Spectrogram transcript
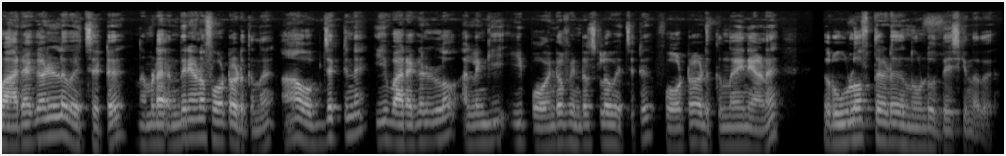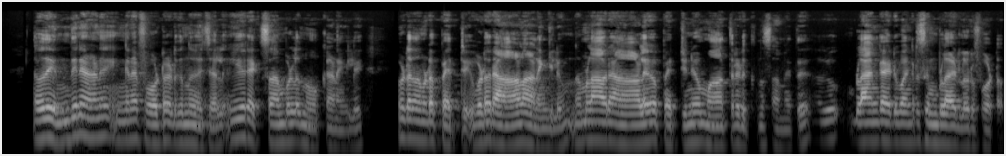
വരകളിൽ വെച്ചിട്ട് നമ്മുടെ എന്തിനാണോ ഫോട്ടോ എടുക്കുന്നത് ആ ഒബ്ജക്റ്റിനെ ഈ വരകളിലോ അല്ലെങ്കിൽ ഈ പോയിന്റ് ഓഫ് ഇൻട്രസ്റ്റിലോ വെച്ചിട്ട് ഫോട്ടോ എടുക്കുന്നതിനെയാണ് റൂൾ ഓഫ് തേർഡ് എന്നുകൊണ്ട് ഉദ്ദേശിക്കുന്നത്. അത് എന്തിനാണ് ഇങ്ങനെ ഫോട്ടോ എടുക്കുന്നത് വെച്ചാൽ ഈ ഒരു എക്സാമ്പിൾ നോക്കുകയാണെങ്കിൽ ഇവിടെ നമ്മുടെ പെറ്റ് ഇവിടെ ഒരാളാണെങ്കിലും നമ്മൾ ആ ഒരാളെയോ പെറ്റിനെയോ മാത്രം എടുക്കുന്ന സമയത്ത് ഒരു ബ്ലാങ്ക് ആയിട്ട് ഭയങ്കര സിമ്പിൾ ആയിട്ടുള്ള ഒരു ഫോട്ടോ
